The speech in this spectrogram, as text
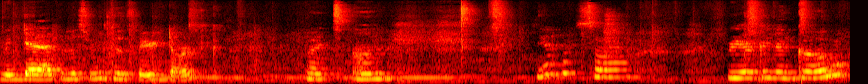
me get out of this room because it's very dark. But, um, yeah, so we are gonna go.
